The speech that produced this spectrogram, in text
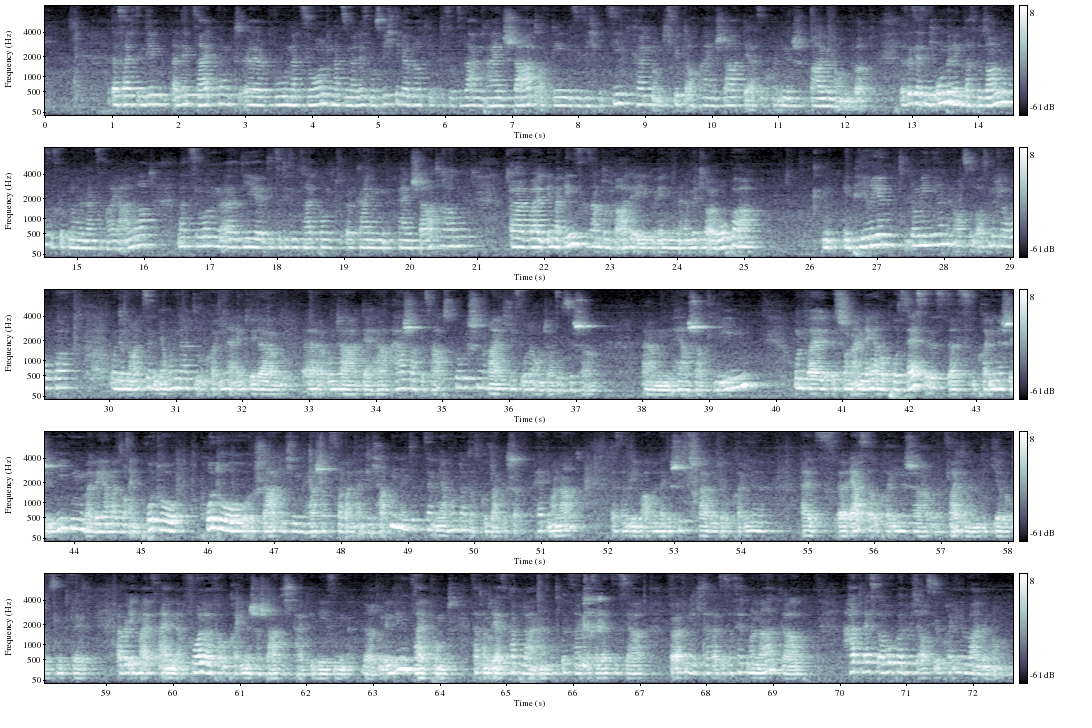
Das heißt, in dem, an dem Zeitpunkt, äh, wo Nation, Nationalismus wichtiger wird, gibt es sozusagen keinen Staat, auf den sie sich beziehen können und es gibt auch keinen Staat, der als ukrainisch wahrgenommen wird. Das ist jetzt nicht unbedingt was Besonderes, es gibt noch eine ganze Reihe anderer Nationen, äh, die, die zu diesem Zeitpunkt äh, keinen, keinen Staat haben, äh, weil immer insgesamt und gerade eben in Mitteleuropa Imperien dominieren in Ost- und Ostmitteleuropa und im 19. Jahrhundert die Ukraine entweder äh, unter der Herrschaft des Habsburgischen Reiches oder unter russischer ähm, Herrschaft leben. Und weil es schon ein längerer Prozess ist, dass ukrainische Eliten, weil wir ja mal so einen Proto, protostaatlichen Herrschaftsverband eigentlich hatten im 17. Jahrhundert, das kosakische Hetmanat, das dann eben auch in der Geschichtsschreibung der Ukraine als äh, erster ukrainischer oder zweiter die Kiewer-Russ mitzählt, aber eben als ein Vorläufer ukrainischer Staatlichkeit gewesen wird. Und in diesem Zeitpunkt, das hat Andreas Kaplan in einem Buch gezeigt, das er letztes Jahr veröffentlicht hat, als es das Hetmanat gab, hat Westeuropa durchaus die Ukraine wahrgenommen.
